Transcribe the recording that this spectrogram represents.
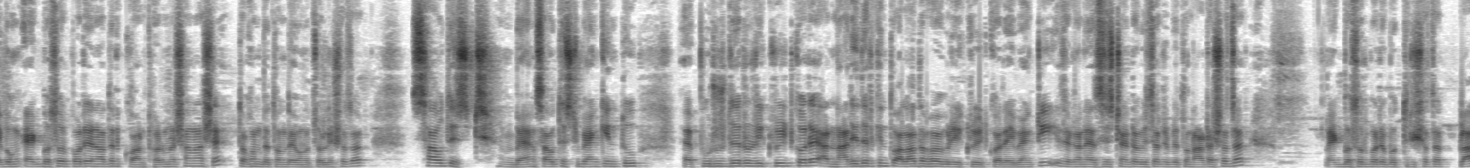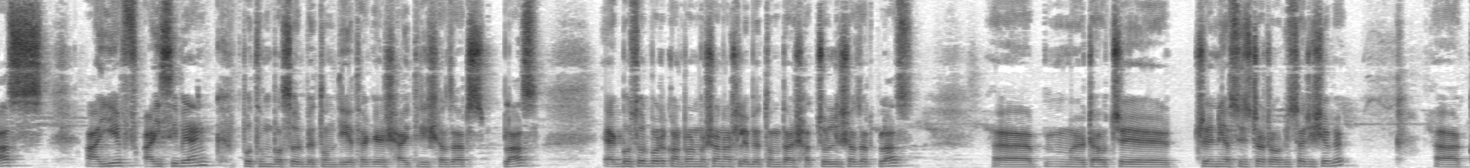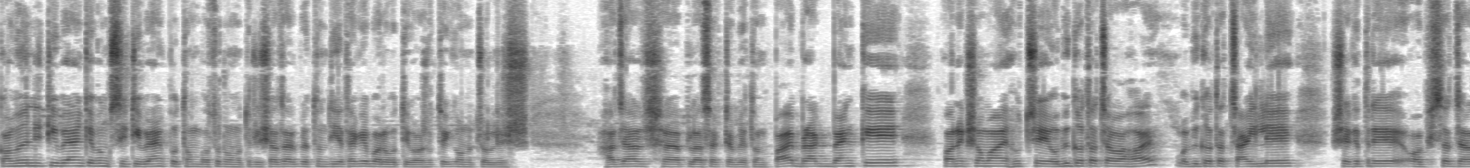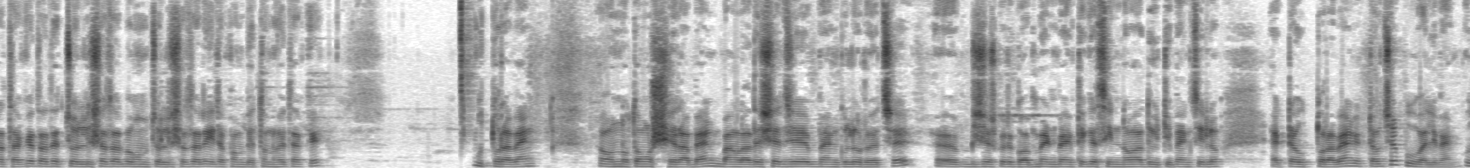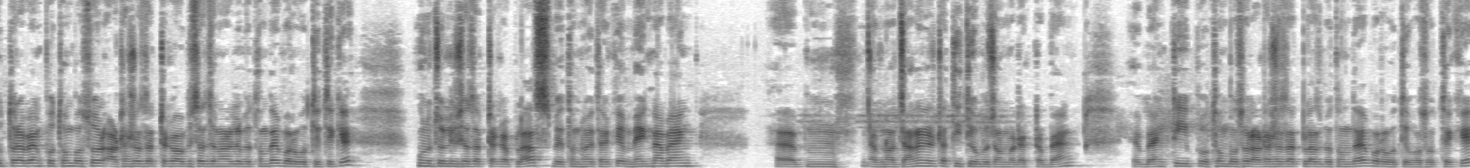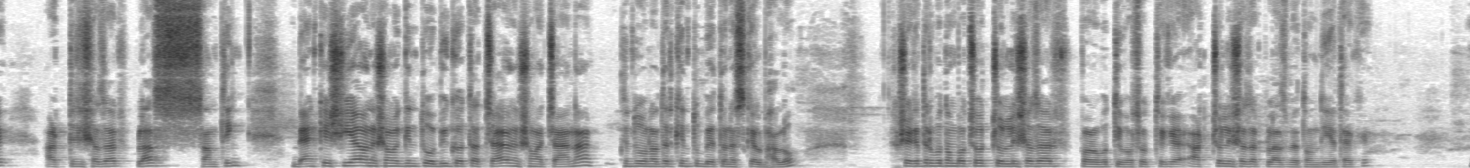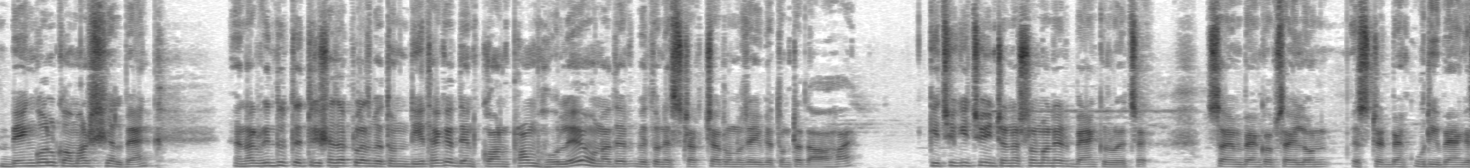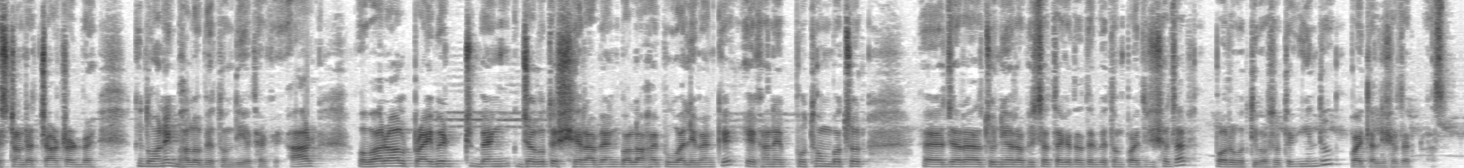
এবং এক বছর পরে এনাদের কনফার্মেশন আসে, তখন বেতন দেয় উনচল্লিশ হাজার। South East Bank South East Bank কিন্তু পুরুষদেরও রিক্রুইট করে আর নারীদের কিন্তু আলাদাভাবে রিক্রুইট করে এই ব্যাংকটি যেখানে অ্যাসিস্ট্যান্ট অফিসারের বেতন আঠাশ হাজার, এক বছর পরে বত্রিশ হাজার প্লাস আইএফ আইসি ব্যাংক প্রথম বছর বেতন দিয়ে থাকে সাঁত্রিশ হাজার প্লাস এক বছর পরে কনফার্মেশন আসলে বেতন দেয় সাতচল্লিশ হাজার প্লাস এটা হচ্ছে ট্রেনি অ্যাসিস্ট্যান্ট অফিসার হিসেবে। কমিউনিটি ব্যাংক এবং সিটি ব্যাংক প্রথম বছর উনত্রিশ হাজার বেতন দিয়ে থাকে, পরবর্তী বছর থেকে উনচল্লিশ হাজার প্লাস একটা বেতন পায়। ব্র্যাক ব্যাংকে অনেক সময় হচ্ছে অভিজ্ঞতা চাওয়া হয়। অভিজ্ঞতা চাইলে সেক্ষেত্রে অফিসার যারা থাকে, তাদের চল্লিশ হাজার বা উনচল্লিশ হাজার এরকম বেতন হয়ে থাকে। উত্তরা ব্যাংক অন্যতম সেরা ব্যাংক বাংলাদেশে যে ব্যাংকগুলো রয়েছে বিশেষ করে গভর্নমেন্ট ব্যাংক থেকে সিন্নোয়া দুইটি ব্যাংক ছিল, একটা উত্তরা ব্যাংক, একটা হচ্ছে পূবালী ব্যাংক। উত্তরা ব্যাংক প্রথম বছর আঠাশ হাজার টাকা অফিসার জেনারেল বেতন দেয়, পরবর্তী থেকে উনচল্লিশ হাজার টাকা প্লাস বেতন হয়ে থাকে মেঘনা ব্যাংক। আপনারা জানেন এটা তৃতীয় প্রজন্মের একটা ব্যাংক। ব্যাংকটি প্রথম বছর আঠাশ হাজার প্লাস বেতন দেয়, পরবর্তী বছর থেকে আটত্রিশ হাজার প্লাস সামথিং। ব্যাংক এশিয়া অনেক সময় কিন্তু অভিজ্ঞতা চায়, অনেক সময় চায় না। কিন্তু ওনাদের কিন্তু বেতন স্কেল ভালো। সেক্ষেত্রে প্রথম বছর চল্লিশ হাজার, পরবর্তী বছর থেকে আটচল্লিশ হাজার প্লাস বেতন দিয়ে থাকে। বেঙ্গল কমার্শিয়াল ব্যাংক এনার কিন্তু তেত্রিশ হাজার প্লাস বেতন দিয়ে থাকে। দেন কনফার্ম হলে ওনাদের বেতনের স্ট্রাকচার অনুযায়ী বেতনটা দেওয়া হয়। কিছু কিছু ইন্টারন্যাশনাল মানের ব্যাংক রয়েছে। Saim Bank of Ceylon State Bank Uri Bank standard chartered bank কিন্তু অনেক ভালো বেতন দিয়ে থাকে। আর ওভারঅল প্রাইভেট ব্যাংক জগতের সেরা ব্যাংক বলা হয় পুয়ালি ব্যাঙ্কে এখানে প্রথম বছর যারা জুনিয়র অফিসার থাকে তাদের বেতন পঁয়ত্রিশ হাজার, পরবর্তী বছর থেকে কিন্তু পঁয়তাল্লিশ হাজার প্লাস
